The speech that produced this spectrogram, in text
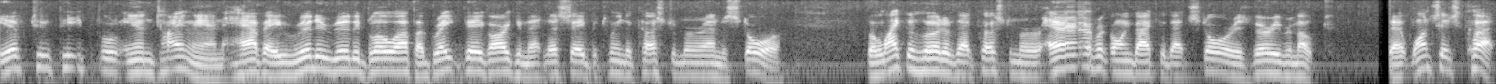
if two people in Thailand have a really really blow up a great big argument, let's say between the customer and the store, the likelihood of that customer ever going back to that store is very remote. That once it's cut,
